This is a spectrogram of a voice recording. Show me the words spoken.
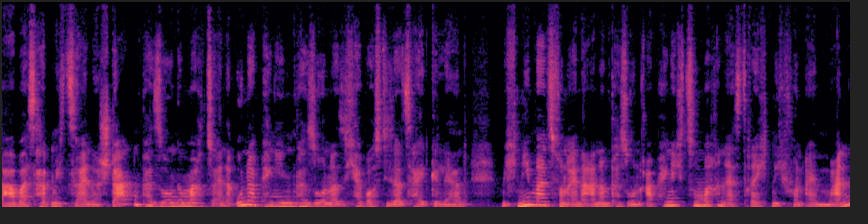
aber es hat mich zu einer starken Person gemacht, zu einer unabhängigen Person. Also ich habe aus dieser Zeit gelernt, mich niemals von einer anderen Person abhängig zu machen, erst recht nicht von einem Mann.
